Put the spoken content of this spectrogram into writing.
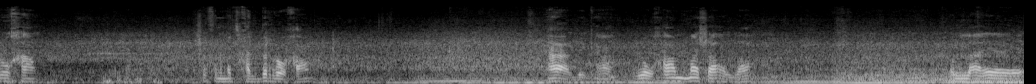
الرخام شوف المدخل بالرخام هذيك ها الرخام ما شاء الله. والله.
